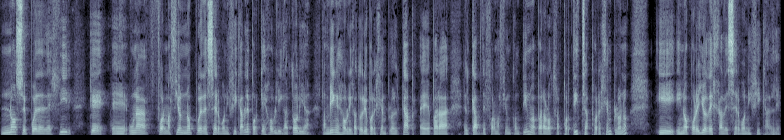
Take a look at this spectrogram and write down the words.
no se puede decir que eh, una formación no puede ser bonificable porque es obligatoria. También es obligatorio, por ejemplo, el CAP, para el CAP de formación continua para los transportistas, por ejemplo, ¿no? Y, y, no por ello deja de ser bonificable.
